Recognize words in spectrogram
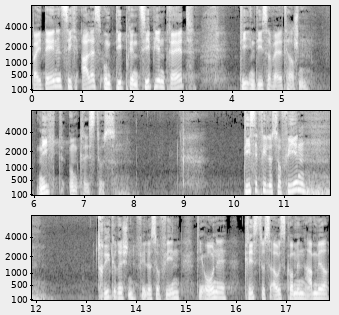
bei denen sich alles um die Prinzipien dreht, die in dieser Welt herrschen, nicht um Christus. Diese Philosophien, trügerischen Philosophien, die ohne Christus auskommen, haben wir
